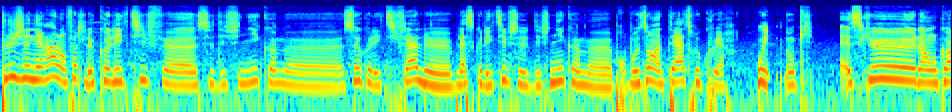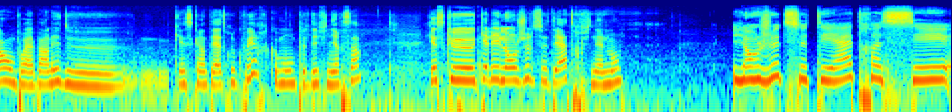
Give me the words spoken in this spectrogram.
plus générale, en fait, le collectif euh, se définit comme... euh, ce collectif-là, le Blast Collectif, se définit comme proposant un théâtre queer. Oui. Donc, est-ce que, là encore, on pourrait parler de... Qu'est-ce qu'un théâtre queer? Comment on peut définir ça? Qu'est-ce que, Quel est l'enjeu de ce théâtre, finalement? L'enjeu de ce théâtre, c'est.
